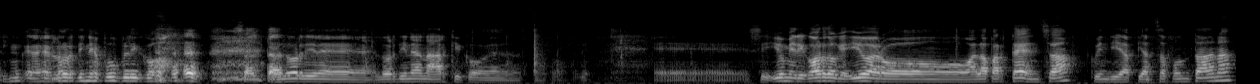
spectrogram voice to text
in, eh, l'ordine pubblico, cioè, l'ordine, l'ordine anarchico è stato così. E, sì, io mi ricordo che io ero alla partenza, quindi a Piazza Fontana,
